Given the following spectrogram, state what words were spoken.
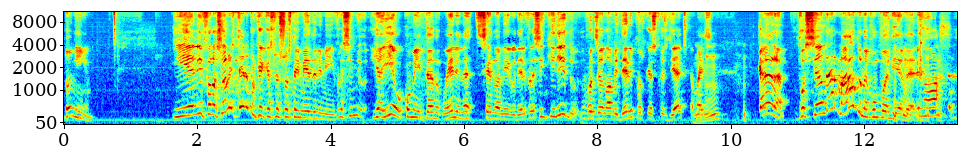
doninho. E ele falou assim: Eu não entendo por que, que as pessoas têm medo de mim. Eu falei assim, e aí eu comentando com ele, né, sendo amigo dele, falei assim: Querido, não vou dizer o nome dele por questões de ética, mas, uhum. cara, você anda armado na companhia, velho. Nossa.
